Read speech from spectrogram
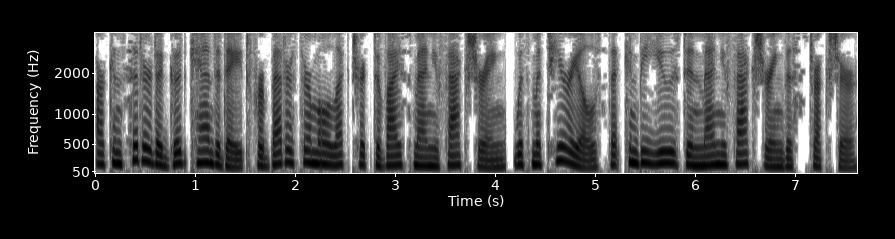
are considered a good candidate for better thermoelectric device manufacturing, with materials that can be used in manufacturing this structure.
